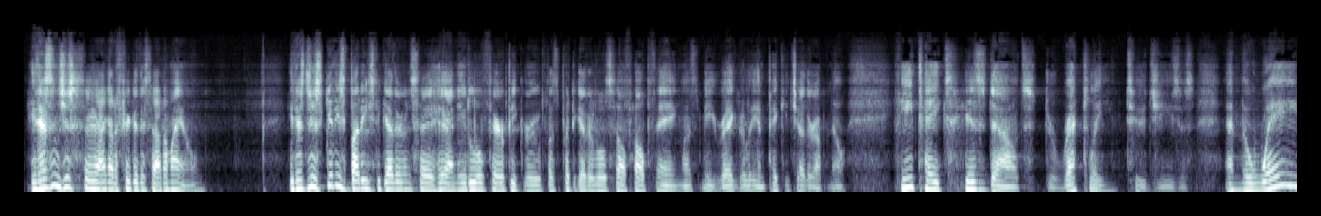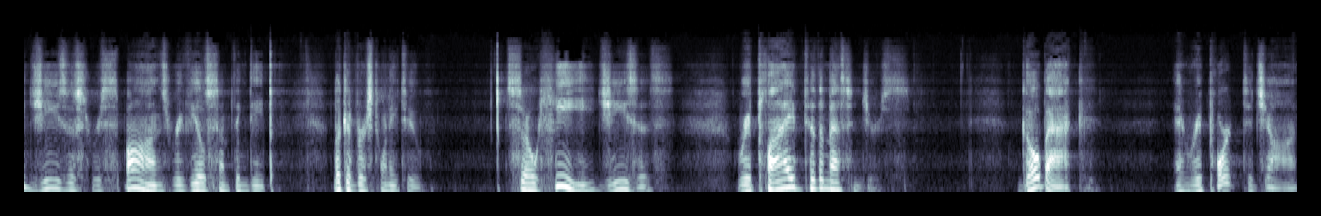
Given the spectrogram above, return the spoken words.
He doesn't just say, I got to figure this out on my own. He doesn't just get his buddies together and say, hey, I need a little therapy group. Let's put together a little self help thing. Let's meet regularly and pick each other up. No. He takes his doubts directly to Jesus. And the way Jesus responds reveals something deep. Look at verse 22. So he, Jesus, replied to the messengers Go back and report to John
